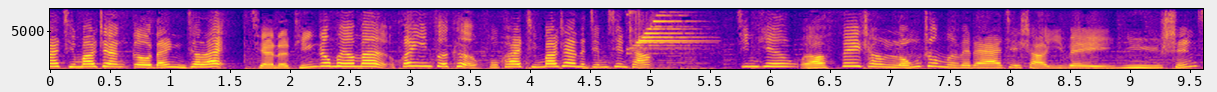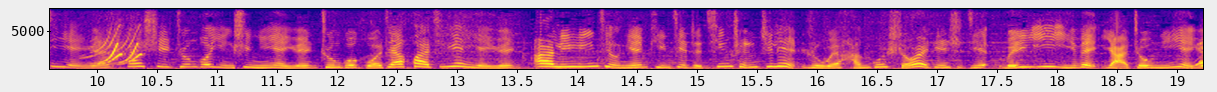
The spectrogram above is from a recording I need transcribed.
浮夸情报站，够胆你就来！亲爱的听众朋友们，欢迎做客浮夸情报站的节目现场。今天我要非常隆重的为大家介绍一位女神级演员，她是中国影视女演员，中国国家话剧院演员。二零零九年凭借着《倾城之恋》入围韩国首尔电视节唯一一位亚洲女演员，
